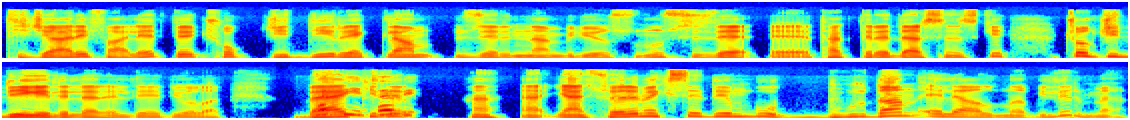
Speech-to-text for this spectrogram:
ticari faaliyet ve çok ciddi reklam üzerinden biliyorsunuz. Siz de e, takdir edersiniz ki çok ciddi gelirler elde ediyorlar. Belki de tabii. Heh, heh, yani söylemek istediğim bu. Buradan ele alınabilir mi?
